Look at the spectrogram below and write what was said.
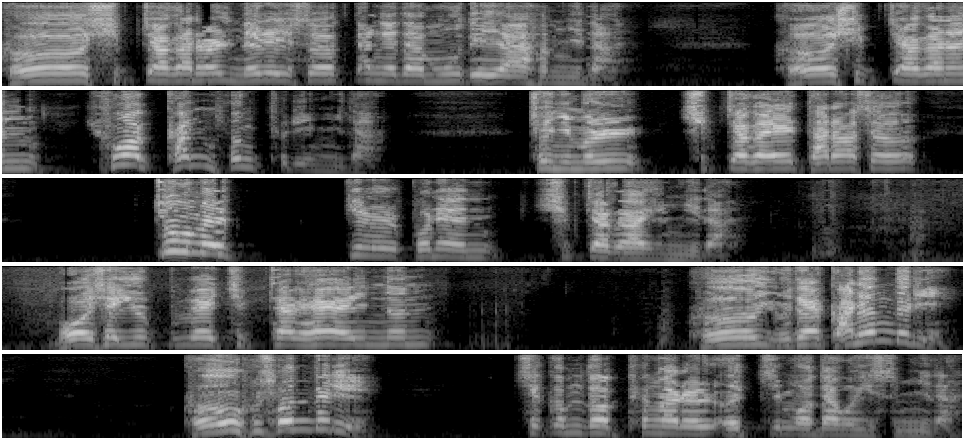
그 십자가를 내려서 땅에다 묻어야 합니다. 그 십자가는 흉악한 형틀입니다. 주님을 십자가에 달아서 죽음의 길을 보낸 십자가입니다. 모세 율법에 집착해 있는 그 유대 간원들이 그 후손들이 지금도 평화를 얻지 못하고 있습니다.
